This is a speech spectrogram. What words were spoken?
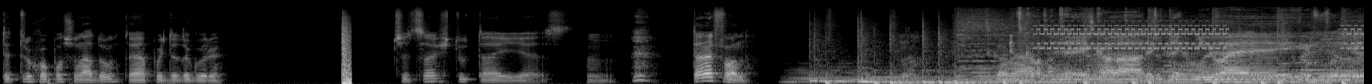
Te trucho poszło na dół, to ja pójdę do góry. Czy coś tutaj jest? Hmm. Telefon! No. It's gonna, take a lot to take me away from you.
